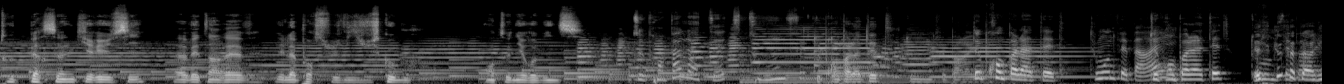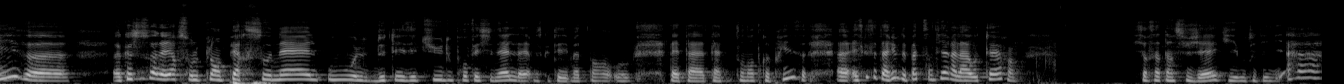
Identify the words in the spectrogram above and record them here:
Toute personne qui réussit avait un rêve et l'a poursuivi jusqu'au bout. Anthony Robbins. Te prends pas la tête, tout le monde fait Te prends pas la tête, tout le monde fait pareil. Te prends pas la tête. Tout le monde fait pareil. Te prends pas la tête. Tout le Est-ce monde que fait ça pareil. t'arrive, euh, euh, que ce soit d'ailleurs sur le plan personnel ou euh, de tes études ou professionnelles, d'ailleurs, parce que tu es maintenant au, t'as, t'as- t'as ton entreprise, euh, est-ce que ça t'arrive de pas te sentir à la hauteur sur certains sujets qui, où tu t'es dit Ah,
